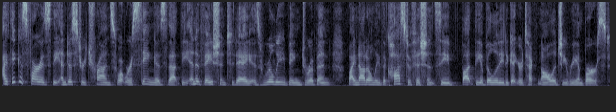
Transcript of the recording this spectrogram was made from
I think, as far as the industry trends, what we're seeing is that the innovation today is really being driven by not only the cost efficiency, but the ability to get your technology reimbursed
